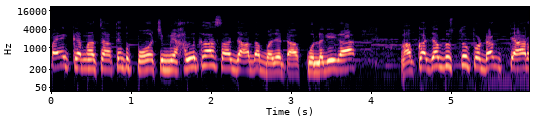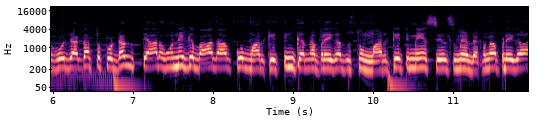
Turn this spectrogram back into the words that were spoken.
पैक करना चाहते हैं तो पहुँच में हल्का सा ज़्यादा बजट आपको लगेगा। आपका जब दोस्तों प्रोडक्ट तैयार हो जाएगा तो प्रोडक्ट तैयार होने के बाद आपको मार्केटिंग करना पड़ेगा दोस्तों। मार्केट में सेल्स में रखना पड़ेगा,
